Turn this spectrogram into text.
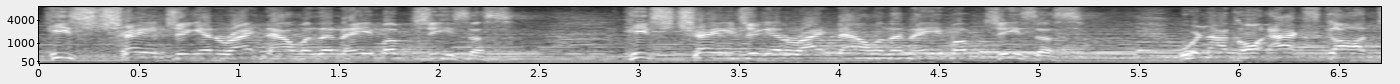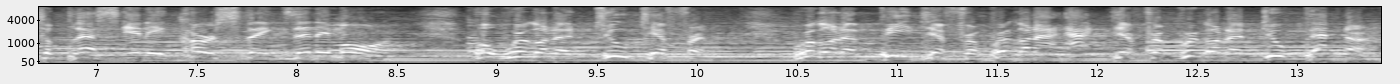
He's changing it right now in the name of Jesus. He's changing it right now in the name of Jesus. We're not going to ask God to bless any cursed things anymore, but we're going to do different. We're going to be different. We're going to act different. We're going to do better.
